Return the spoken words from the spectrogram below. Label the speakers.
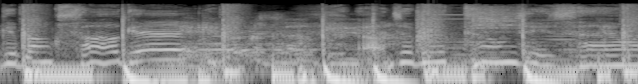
Speaker 1: 여기 방석에 언제부턴지 사용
